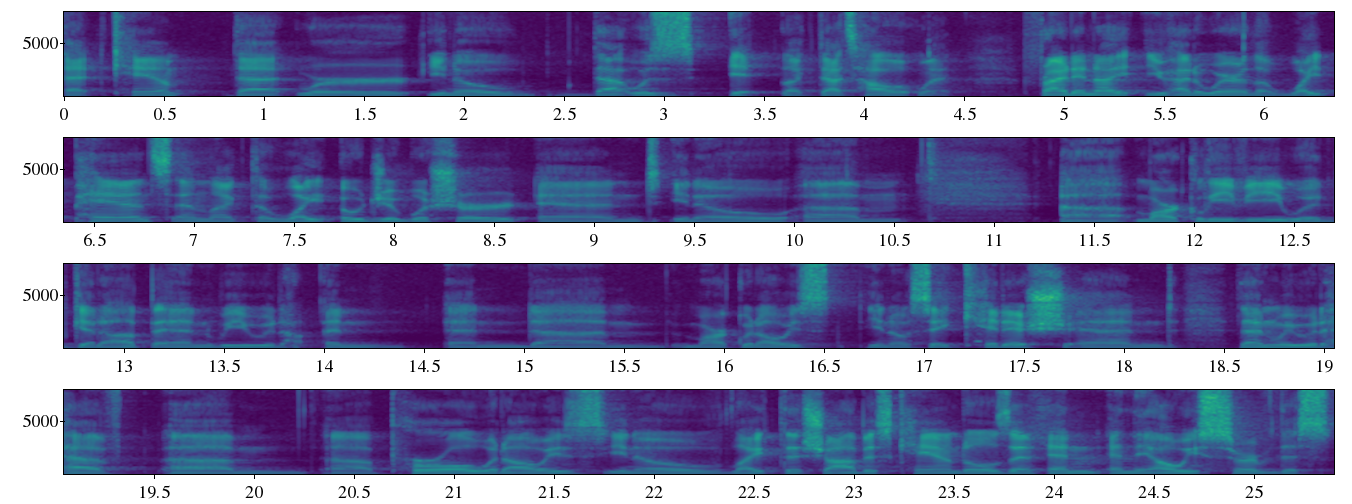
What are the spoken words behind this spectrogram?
at camp that were you know that was it. Like that's how it went. Friday night you had to wear the white pants and like the white Ojibwa shirt, and you know. Um, uh, Mark Levy would get up and we would and and um, Mark would always you know say kiddush and then we would have um, uh, Pearl would always you know light the Shabbos candles and, and and they always served this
